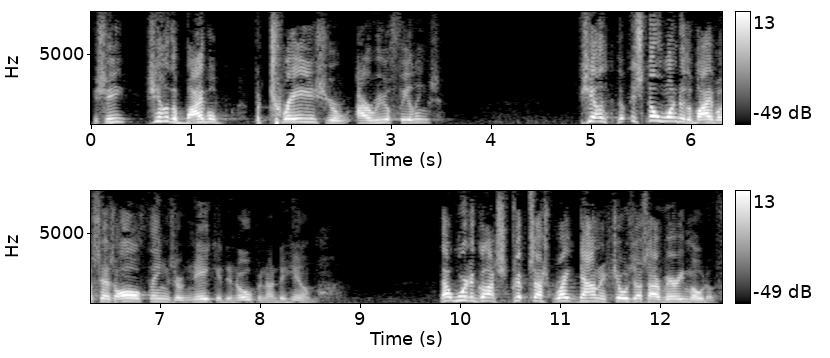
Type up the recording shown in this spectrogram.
You see? See how the Bible betrays your, our real feelings? See, how, it's no wonder the Bible says all things are naked and open unto Him. That Word of God strips us right down and shows us our very motive.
